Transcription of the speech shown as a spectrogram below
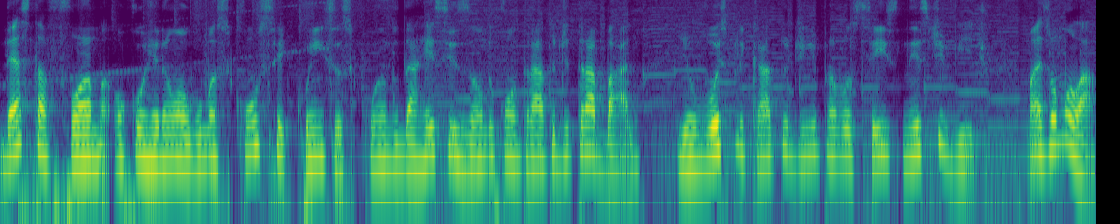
Desta forma, ocorrerão algumas consequências quando da rescisão do contrato de trabalho, e eu vou explicar tudinho para vocês neste vídeo. Mas vamos lá.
